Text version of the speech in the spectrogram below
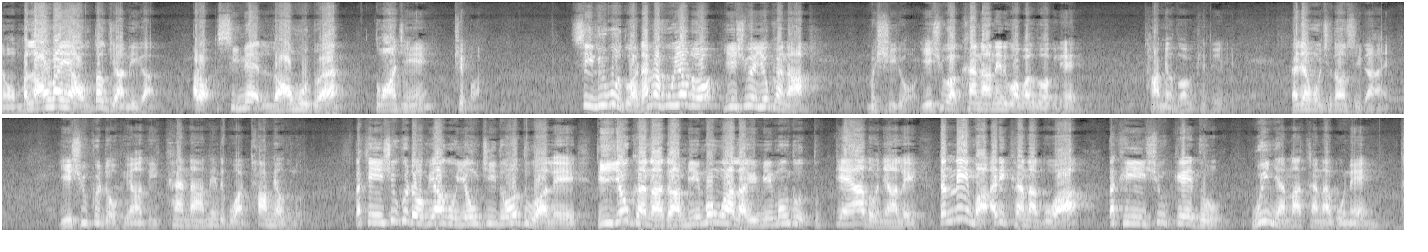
နော်မလောင်းလိုက်ရအောင်တောက်ကြနေကအဲ့တော့စီနဲ့လောင်းမှုအတွက်သွားခြင်းဖြစ်ပါတယ်စီလူဖို့သွားဒါပေမဲ့ဟိုရောက်တော့ယေရှုရဲ့ရုပ်ခန္ဓာမရှိတော့ယေရှုကခန္ဓာနဲ့တကွာဘာလို့သွားပြီလဲထားမြောက်သွားပြီဖြစ်တယ်ဒါကြောင့်မို့ခြေတော်စီတိုင်းယေရှုခရစ်တော်ဘုရားသည်ခန္ဓာနဲ့တကွာထားမြောက်တယ်လို့သခင်ယေရှုခရစ်တော်ဘုရားကိုယုံကြည်တော်သူဟာလေဒီရုပ်ခန္ဓာကမြေမုံကလာပြီးမြေမုံတို့ပြန်ရတော်ညာလေတနေ့မှာအဲ့ဒီခန္ဓာကိုယ်ဟာ သခင်ယေရှုကဲ့သို့ဝိညာဏခန္ဓာကိုယ်နဲ့ထ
